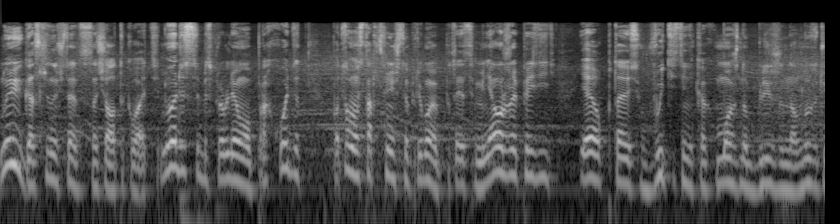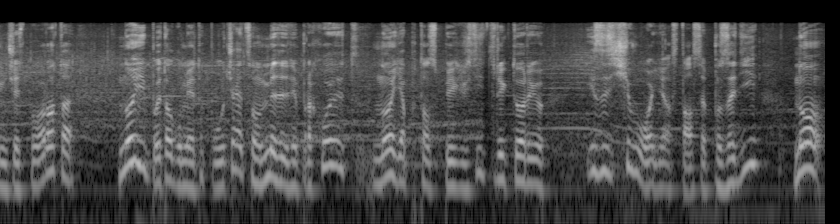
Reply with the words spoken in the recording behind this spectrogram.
Ну и Гасли начинает сначала атаковать. Норриса без проблем его проходит, потом на старт финишной прямой пытается меня уже опередить. Я его пытаюсь вытеснить как можно ближе на внутреннюю часть поворота. Но и по итогу у меня это получается, он медленнее проходит, но я пытался перекрестить траекторию, из-за чего я остался позади, но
